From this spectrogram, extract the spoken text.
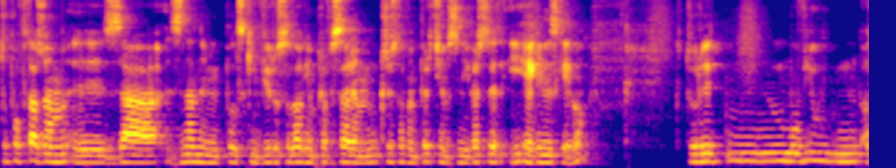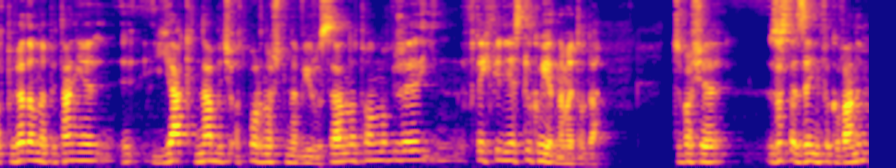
tu powtarzam, y, za znanym polskim wirusologiem, profesorem Krzysztofem Pyrciem z Uniwersytetu Jagiellońskiego, który mm, mówił, mm, odpowiadał na pytanie, y, jak nabyć odporność na wirusa, no to on mówi, że w tej chwili jest tylko jedna metoda. Trzeba się zostać zainfekowanym,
